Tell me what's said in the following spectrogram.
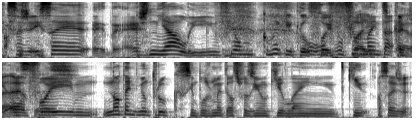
ou seja, isso é, é, é genial e o filme Como é que aquilo o- foi o, filme nem feito? tá- aqui- ah, foi não tem nenhum truque, simplesmente eles faziam aquilo em ou seja,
